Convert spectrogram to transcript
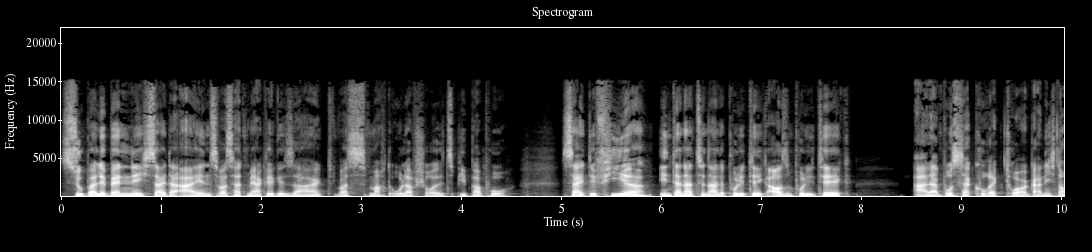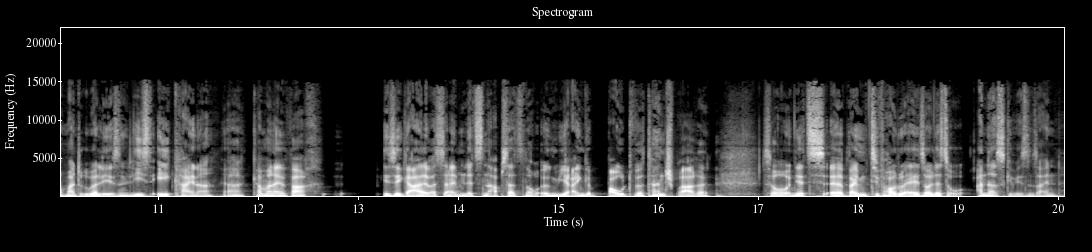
super lebendig, Seite 1, was hat Merkel gesagt, was macht Olaf Scholz, pipapo. Seite 4, internationale Politik, Außenpolitik, ah, da muss der Korrektor gar nicht nochmal drüber lesen, liest eh keiner, ja, kann man einfach, ist egal, was da im letzten Absatz noch irgendwie reingebaut wird an Sprache. So, und jetzt äh, beim TV-Duell soll das so anders gewesen sein.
